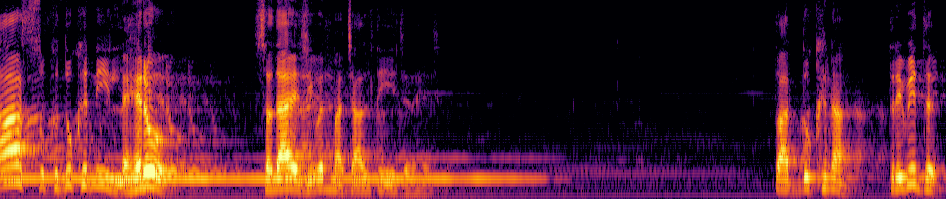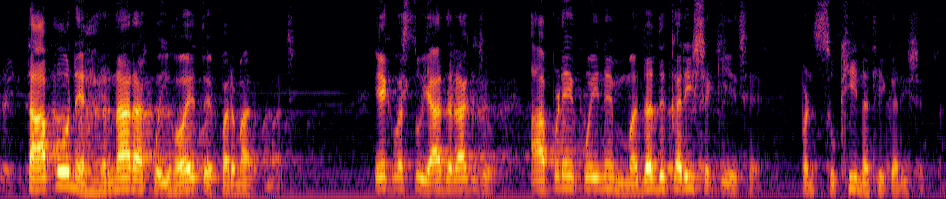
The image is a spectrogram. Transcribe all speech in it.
આ સુખ દુઃખની લહેરો સદાય જીવનમાં ચાલતી જ રહે છે. તો આ દુઃખના ત્રિવિધ તાપોને હરનારા કોઈ હોય તો એ પરમાત્મા છે. એક વસ્તુ યાદ રાખજો, આપણે કોઈને મદદ કરી શકીએ છીએ પણ સુખી નથી કરી શકતા.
